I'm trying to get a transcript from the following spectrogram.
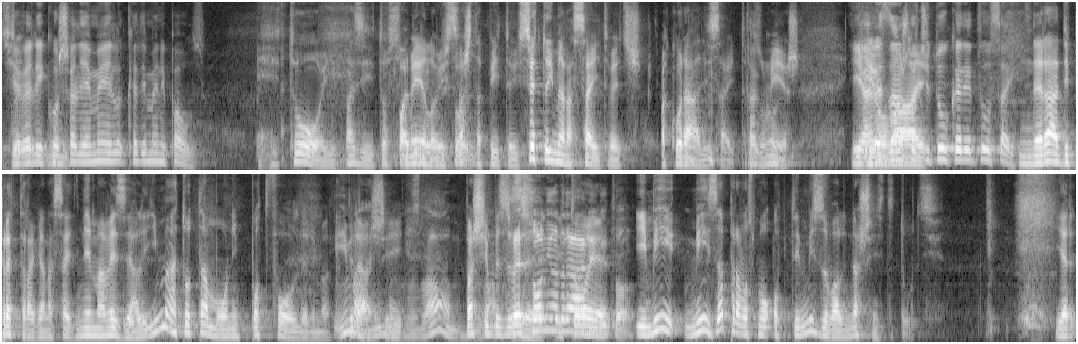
Će veliko šalje mail kad je meni pauza. I to, i pazi, to su Pa, mailovi, što- svašta pitaju. I sve to ima na sajt već, ako radi sajt, razumiješ? I ja I ne znam ovaj, što će tu kad je tu sajt. Ne radi pretraga na sajt, nema veze, ali ima to tamo u onim podfolderima. Ima, ima, i znam, Baš je znam. bez Sve veze. su oni I to odradili je- to. I mi, mi zapravo smo optimizovali naše institucije. Jer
